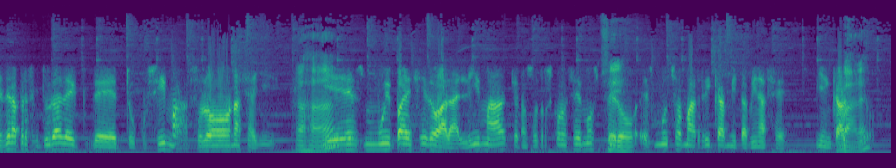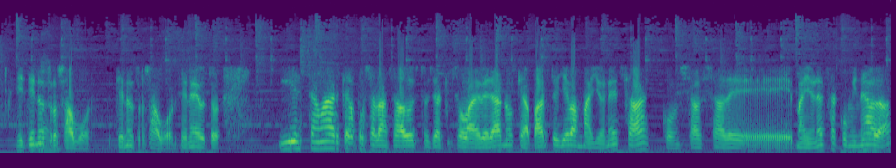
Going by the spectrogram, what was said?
es de la prefectura de, de Tokushima, solo nace allí. Ajá. Y es muy parecido a la lima que nosotros conocemos, Sí. pero es mucho más rica en vitamina C y en calcio. Vale. Y tiene Vale. otro sabor, tiene otro sabor, tiene otro. Y esta marca pues ha lanzado estos yakisoba de verano que aparte llevan mayonesa con salsa de mayonesa combinada,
